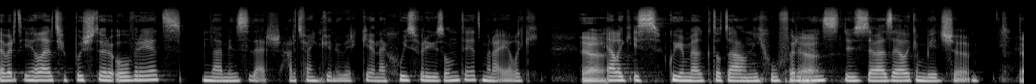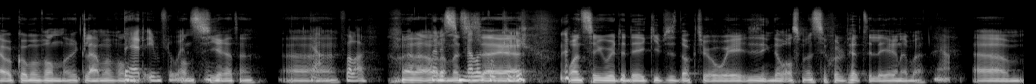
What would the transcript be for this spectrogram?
Dat werd heel hard gepusht door de overheid, omdat mensen daar hard van kunnen werken en dat goed is voor je gezondheid. Maar dat eigenlijk, Ja. eigenlijk is koeienmelk totaal niet goed voor de Ja. mens. Dus dat was eigenlijk een beetje ja, we komen van reclame van, van sigaretten. Eh, ja, voilà. Dan is mensen melk oké. zeiden, One cigarette a day keeps the doctor away. Dus ik denk dat we als mensen wel veel te leren hebben. Ja. Ehm,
